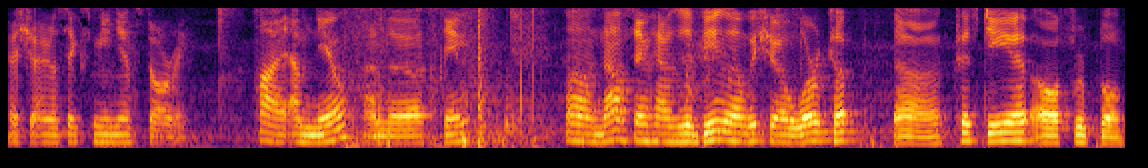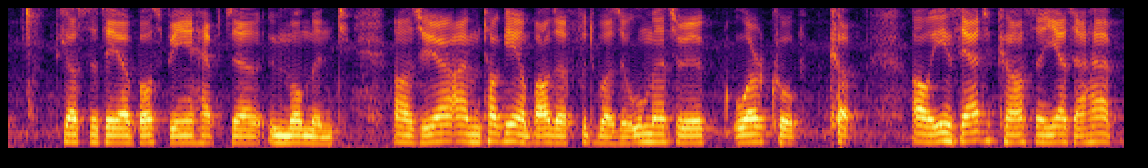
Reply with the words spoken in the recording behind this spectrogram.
A six million story. Hi, I'm Neil. I'm the Sam. Uh, now Sam has been a visual World Cup, uh, cricket or football, because they are both being have the moment. Uh, there I'm talking about the football, the Women's World Cup. Cup. Oh, in that case, yes, I have.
